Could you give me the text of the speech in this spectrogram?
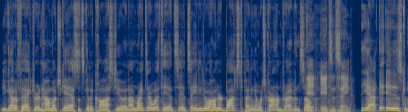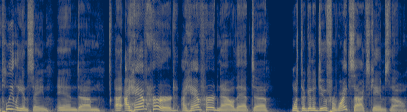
you got to factor in how much gas it's going to cost you. And I'm right there with you. It's it's eighty to hundred bucks depending on which car I'm driving. So it, it's insane. Yeah, it, it is completely insane. And um, I, I, have heard, I have heard now that uh, what they're going to do for White Sox games, though,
